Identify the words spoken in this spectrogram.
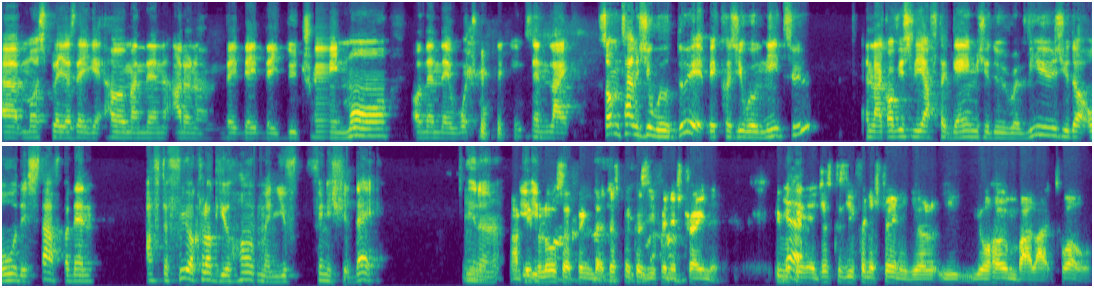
uh, most players they get home and then I don't know they, they they do train more or then they watch more things and like sometimes you will do it because you will need to and like obviously after games, you do reviews, you do all this stuff. But then after three o'clock, you're home and you've finished your day. You mm. know. And people also think that just because you finish training, people yeah. think that just because you finish training, you're you, are you are home by like twelve.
